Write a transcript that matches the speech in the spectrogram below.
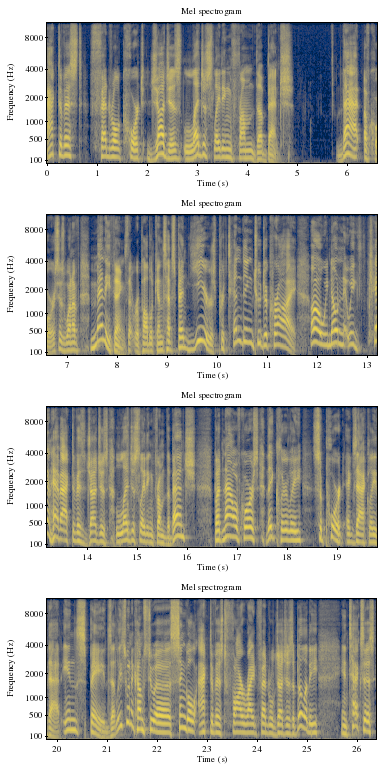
activist federal court judges legislating from the bench. That, of course, is one of many things that Republicans have spent years pretending to decry. Oh, we don't we can't have activist judges legislating from the bench, but now of course they clearly support exactly that in spades, at least when it comes to a single activist far-right federal judge's ability in Texas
